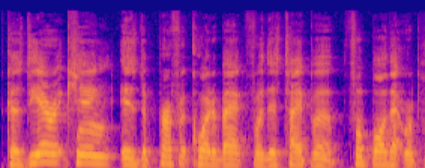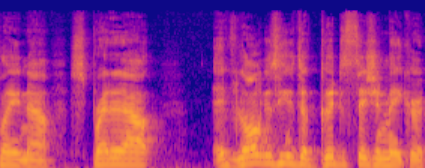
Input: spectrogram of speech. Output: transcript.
Because D'Eriq King is the perfect quarterback for this type of football that we're playing now. Spread it out, as long as he's a good decision maker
